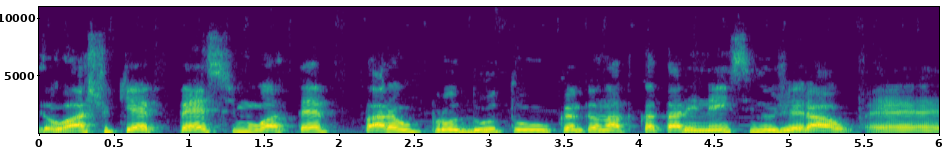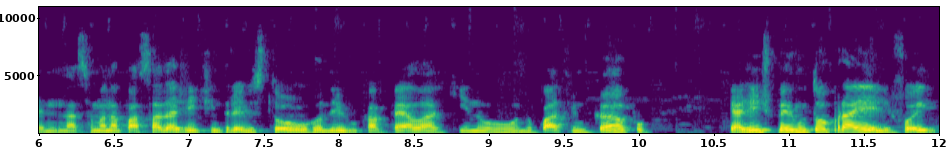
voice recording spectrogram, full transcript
Eu acho que é péssimo até para o produto o campeonato catarinense no geral. É, na semana passada a gente entrevistou o Rodrigo Capella aqui no, no Quatro em Campo e a gente perguntou para ele. Foi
